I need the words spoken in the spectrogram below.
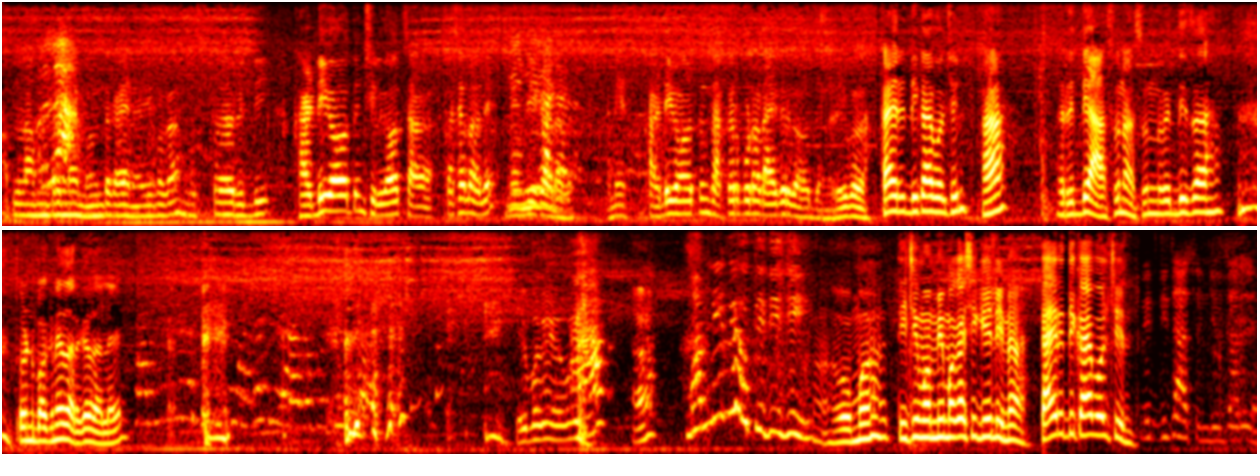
आपल्याला आमंत्रण नाही म्हणून तर काय नाही. बघा मस्त रिद्दी खार्डी गावातून शिलगावात सा- कशाला आले? मेहंदी काढायला. आणि खार्डी गावातून साखरपुडा डायगर गावात जाणार हे बघा. काय रिद्दी काय बोलशील? हा? रिद्दी हसून हसून रिद्दीचा तोंड बघण्यासारखं झालंय. हे बघा हे बघा. हा? मम्मी बी होती तिची हो मग? तिची मम्मी मगाशी गेली ना. काय रिद्दी काय बोलशील? रिद्धीचा असून जीव चाललंय.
